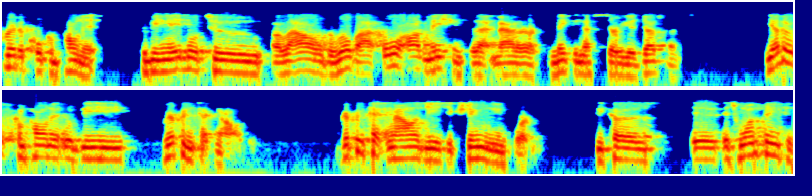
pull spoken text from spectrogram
critical component to being able to allow the robot or automation for that matter to make the necessary adjustments. The other component would be gripping technology. Gripping technology is extremely important because it's one thing to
